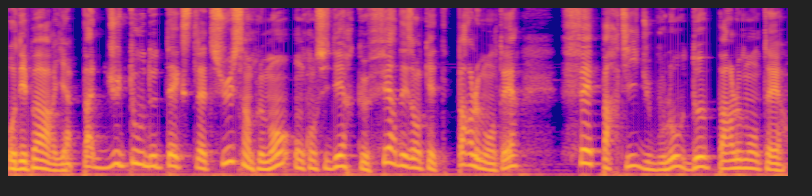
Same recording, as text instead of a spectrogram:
Au départ, il n'y a pas du tout de texte là-dessus, simplement on considère que faire des enquêtes parlementaires fait partie du boulot de parlementaire.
